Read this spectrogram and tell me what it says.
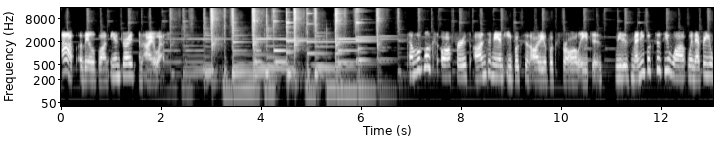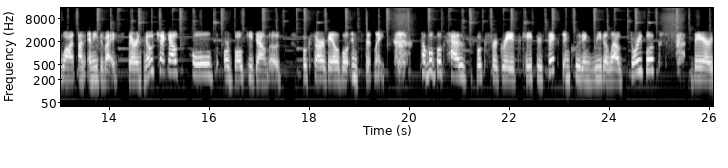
app available on Android and iOS. TumbleBooks offers on-demand ebooks and audiobooks for all ages. Read as many books as you want whenever you want on any device. There are no checkouts, holds, or bulky downloads. Books are available instantly. TumbleBooks has books for grades K through 6, including read aloud storybooks, their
